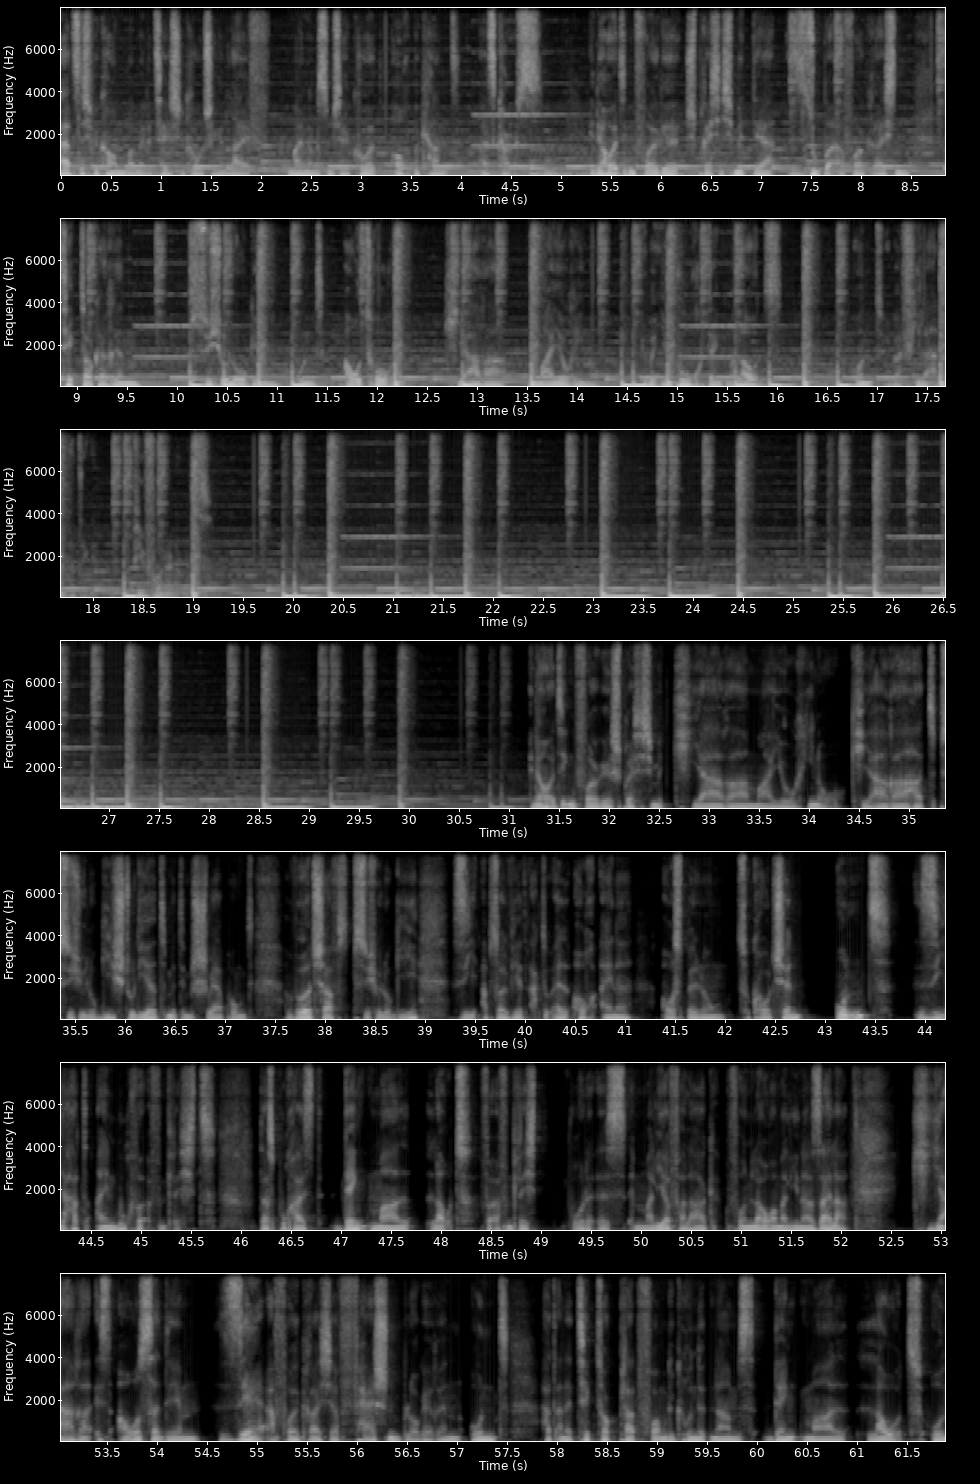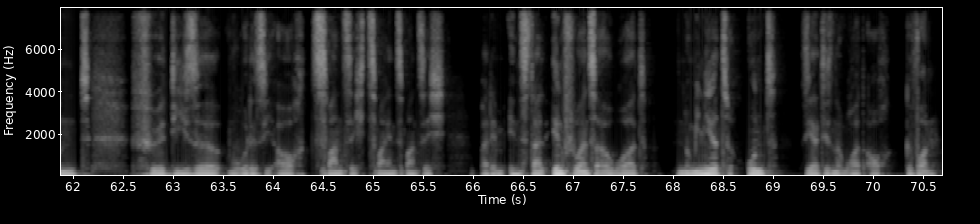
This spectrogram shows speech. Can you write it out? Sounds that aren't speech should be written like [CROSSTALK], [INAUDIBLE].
Herzlich willkommen bei Meditation Coaching in Life. Mein Name ist Michael Kurt, auch bekannt als Curse. In der heutigen Folge spreche ich mit der super erfolgreichen TikTokerin, Psychologin und Autorin Chiara Majorino über ihr Buch Denk mal laut und über viele andere Dinge. Viel Freude damit. In der heutigen Folge spreche ich mit Chiara Majorino. Chiara hat Psychologie studiert mit dem Schwerpunkt Wirtschaftspsychologie. Sie absolviert aktuell auch eine Ausbildung zur Coachin und sie hat ein Buch veröffentlicht. Das Buch heißt Denkmal laut. Veröffentlicht wurde es im Malia Verlag von Laura Malina Seiler. Chiara ist außerdem sehr erfolgreiche Fashion-Bloggerin und hat eine TikTok-Plattform gegründet namens Denkmal laut. Und für diese wurde sie auch 2022 bei dem Install Influencer Award nominiert und sie hat diesen Award auch gewonnen.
